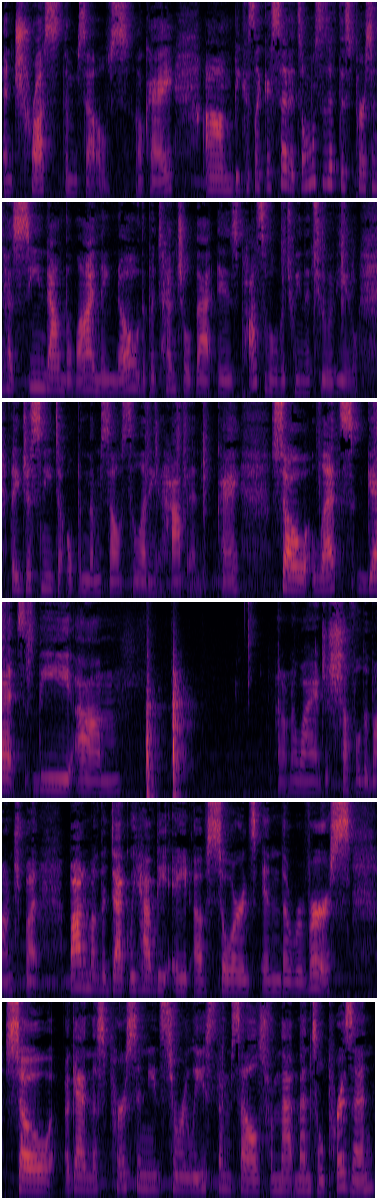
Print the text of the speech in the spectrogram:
and trust themselves, okay? Um, because like I said, it's almost as if this person has seen down the line. They know the potential that is possible between the two of you. They just need to open themselves to letting it happen happen, okay? So let's get the, um, I don't know why I just shuffled a bunch, but bottom of the deck, we have the Eight of Swords in the reverse. So again, this person needs to release themselves from that mental prison.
